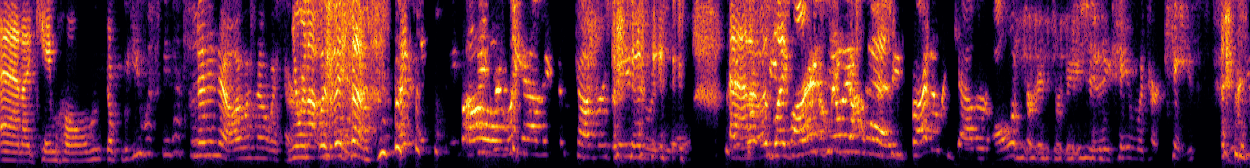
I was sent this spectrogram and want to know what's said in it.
And I came home. Were you with me that time? no, no, no. I was not with her. You were not with me. and secretly having this conversation with you. And I was like, we're finally doing got- this. She finally gathered all of her information and came with her case. She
